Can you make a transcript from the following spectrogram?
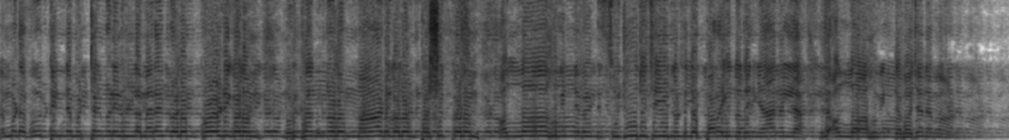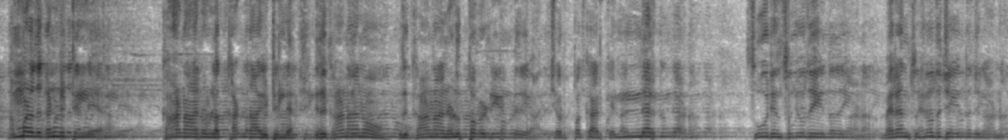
നമ്മുടെ വീട്ടിന്റെ മുറ്റങ്ങളിലുള്ള മരങ്ങളും കോഴികളും മൃഗങ്ങളും മാടുകളും പശുക്കളും അള്ളാഹുവിന് വേണ്ടി സുജൂദ് ചെയ്യുന്നുണ്ട് പറയുന്നത് ഞാനല്ല. ഇത് അള്ളാഹുവിന്റെ വചനമാണ്. നമ്മളത് കണ്ടിട്ടില്ല. കാണാനുള്ള കണ്ണായിട്ടില്ല ഇത് കാണാനോ ഇത് കാണാൻ എളുപ്പ വഴിയുണ്ട് ചെറുപ്പക്കാർക്ക് എല്ലാവർക്കും കാണാം സൂര്യൻ സുജൂത് ചെയ്യുന്നത് കാണാം മരം സുജൂത് ചെയ്യുന്നത് കാണാം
